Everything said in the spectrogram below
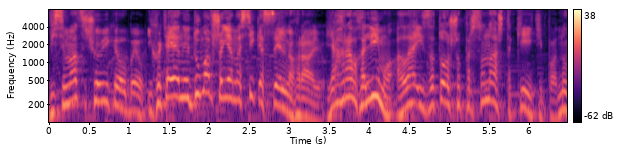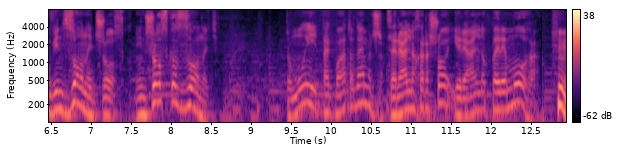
18 чоловік я убив. І хоча я не думав, що я настільки сильно граю. Я грав Галімо, але із-за того, що персонаж такий, типу, ну він зонить жорстко. Він жорстко зонить. Тому і так багато демеджа. Це реально хорошо і реально перемога. Хм.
